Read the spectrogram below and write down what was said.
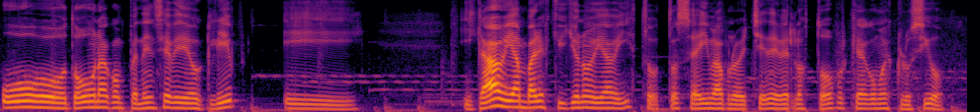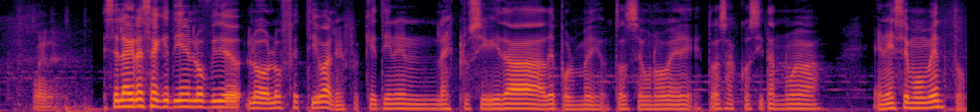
hubo toda una competencia de videoclip y, y claro, habían varios que yo no había visto, entonces ahí me aproveché de verlos todos porque era como exclusivo. bueno. Esa es la gracia que tienen los, video, lo- los, festivales, porque tienen la exclusividad de por medio, entonces uno ve todas esas cositas nuevas en ese momento.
